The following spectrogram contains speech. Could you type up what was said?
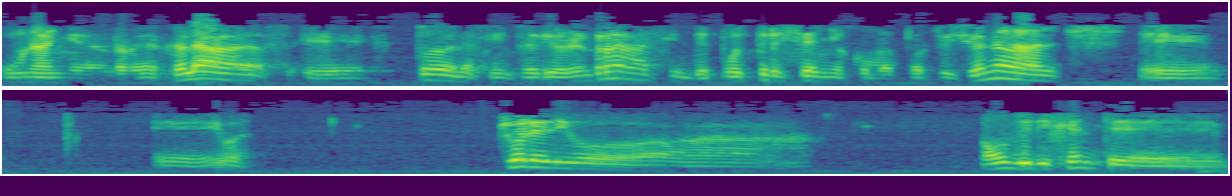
un año en Remedio Escaladas, eh, todas las inferiores en Racing, después tres años como profesional. Eh, eh, bueno, yo le digo a, a un dirigente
